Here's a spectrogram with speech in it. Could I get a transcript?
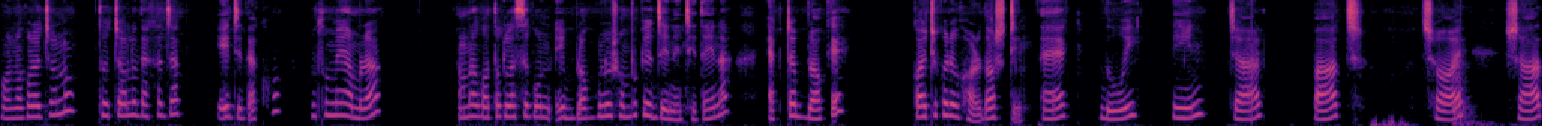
গণনা করার জন্য? তো চলো দেখা যাক। এই যে দেখো প্রথমে আমরা আমরা গত ক্লাসে কোন, এই ব্লকগুলো সম্পর্কে জেনেছি, তাই না? একটা ব্লকে কয়টি করে ঘর? দশটি। এক, দুই, তিন, চার, পাঁচ, ছয়, সাত,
